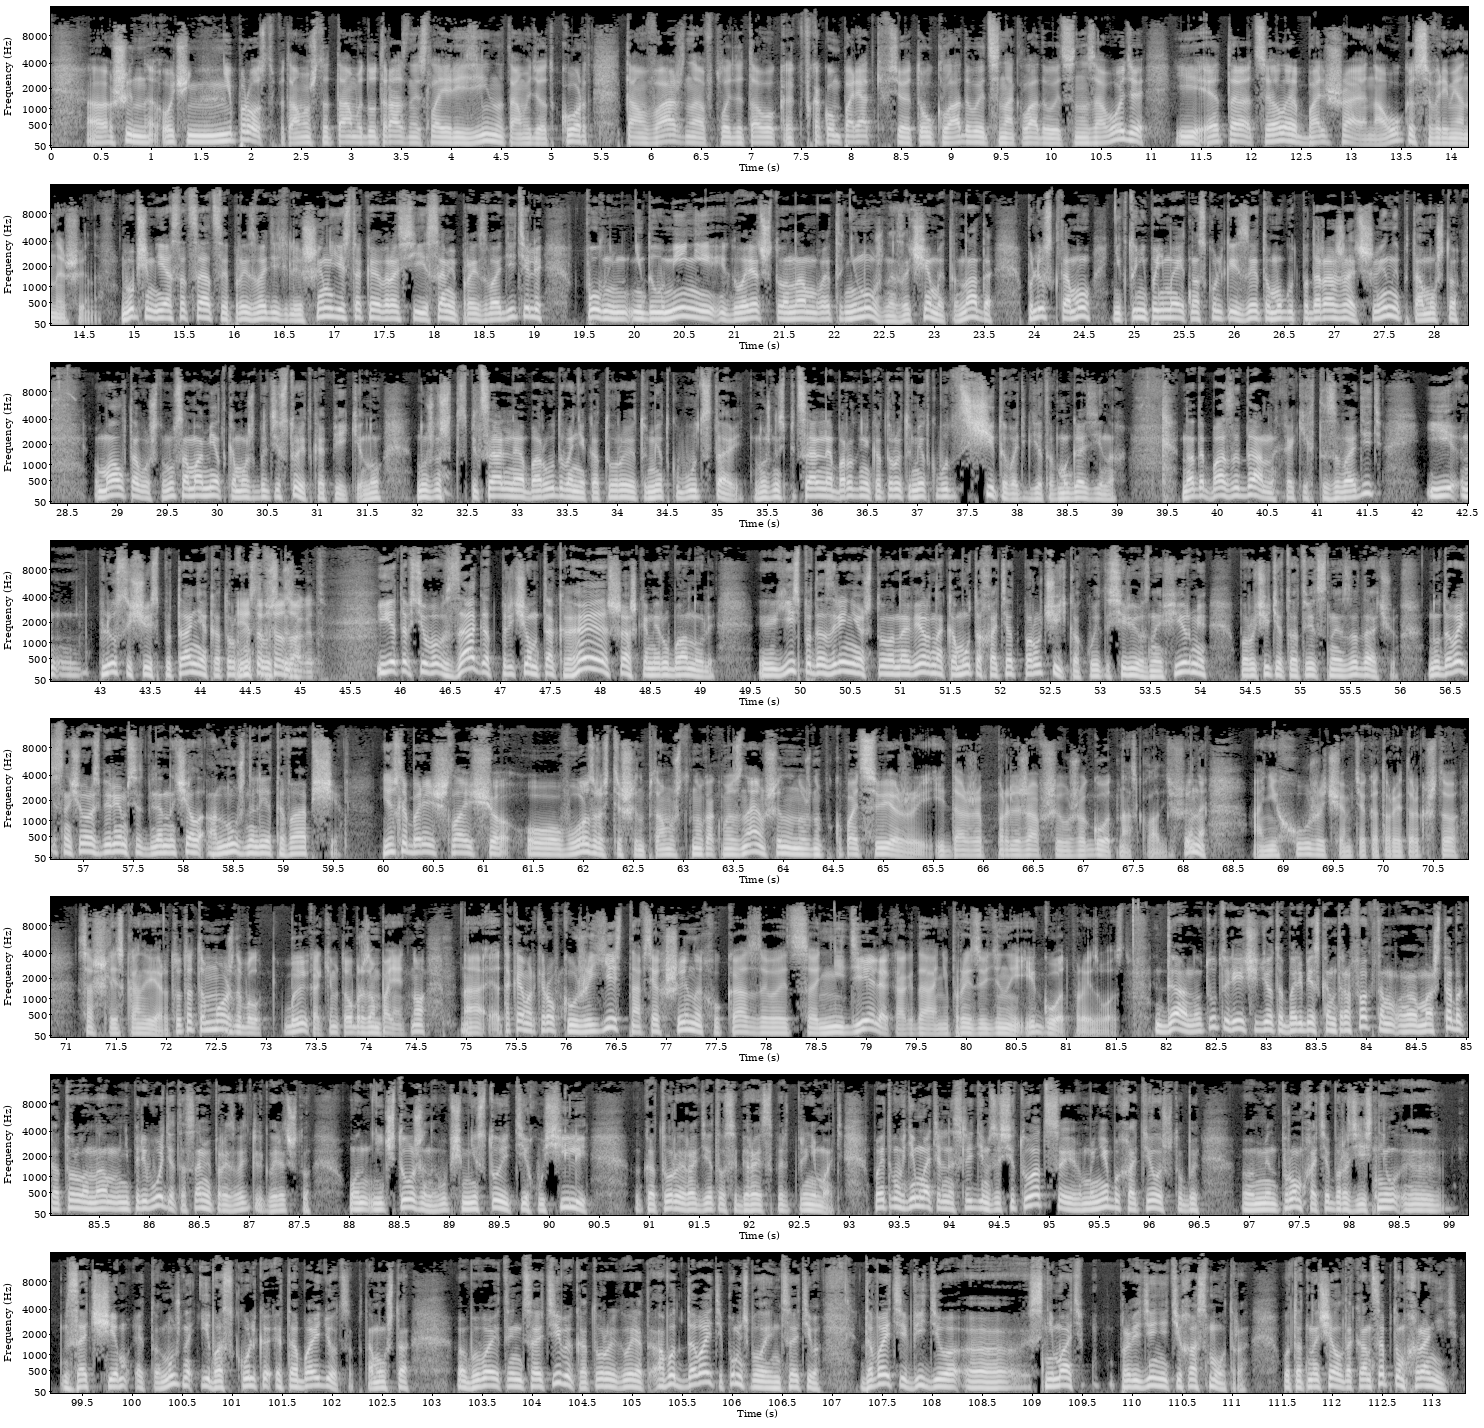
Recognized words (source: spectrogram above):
шин очень непросто, потому что там идут разные слои резины, там идет корт, там важно, вплоть до того, как, в каком порядке все это укладывается, накладывается на заводе, и это целая большая наука современной шины. В общем, и ассоциация производителей шин есть такая в России, и сами производители полном недоумении и говорят, что нам это не нужно, зачем это надо. Плюс к тому, никто не понимает, насколько из-за этого могут подорожать шины, потому что мало того, что ну, сама метка, может быть, и стоит копейки, но нужно специальное оборудование, которое эту метку будут ставить. Нужно специальное оборудование, которое эту метку будут считывать где-то в магазинах. Надо базы данных каких-то заводить, и плюс еще испытания, которых... И это все за год. И это все за год, причем так э, шашками рубанули. Э, есть подозрение, что, наверное, кому-то хотят поручить какой-то серьезной фирме, поручить эту ответственную задачу. Но давайте сначала разберемся для начала, а нужно ли это вообще? Если бы речь шла еще о возрасте шин, потому что, ну, как мы знаем, шины нужно покупать свежие, и даже пролежавшие уже год на складе шины, они хуже, чем те, которые только что сошли с конвейера. Тут это можно было бы каким-то образом понять. Но а, такая маркировка уже есть. На всех шинах указывается неделя, когда они произведены, и год производства. Да, но тут речь идет о борьбе с контрафактом, э, масштабы которого нам не приводят, а сами производители говорят, что он ничтожен, в общем, не стоит тех усилий, которые ради этого собирается предпринимать. Поэтому внимательно следим за ситуацией. Мне бы хотелось, чтобы Минпром хотя бы разъяснил Э, зачем это нужно и во сколько это обойдется. Потому что бывают инициативы, которые говорят, а вот давайте, помните, была инициатива, давайте видео э, снимать проведение техосмотра. Вот от начала до конца, потом хранить.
